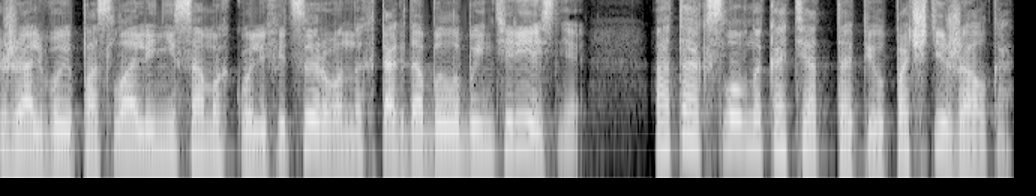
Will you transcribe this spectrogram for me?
Жаль, вы послали не самых квалифицированных, тогда было бы интереснее. А так, словно котят топил, почти жалко.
